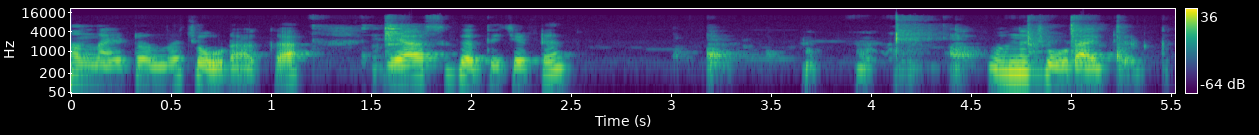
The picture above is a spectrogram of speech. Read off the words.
നന്നായിട്ടൊന്ന് ചൂടാക്കുക. ഗ്യാസ് കത്തിച്ചിട്ട് ഒന്ന് ചൂടാക്കി എടുക്കുക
